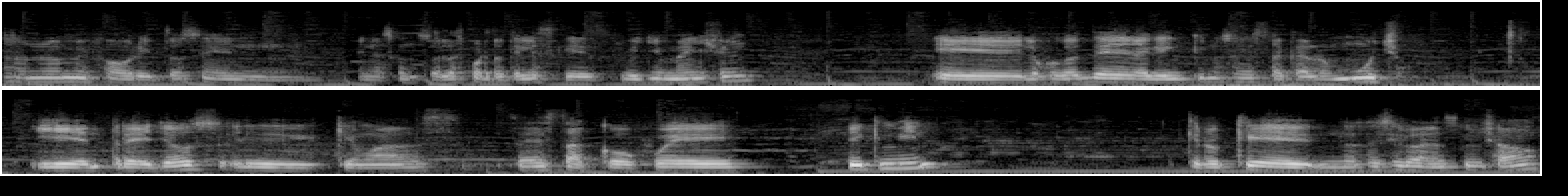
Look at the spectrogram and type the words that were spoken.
son uno de mis favoritos en, en las consolas portátiles, que es Luigi Mansion. Eh, los juegos de la GameCube no se destacaron mucho. Y entre ellos, el que más se destacó fue Pikmin. Creo que, no sé si lo han escuchado.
